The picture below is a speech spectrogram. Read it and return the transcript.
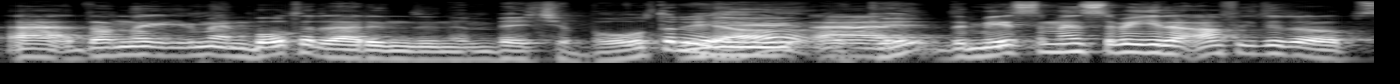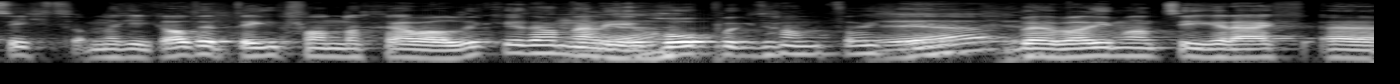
Eh, dan ga ik mijn boter daarin doen. een beetje boter, Nu, ja. Oké. De meeste mensen wegen dat af, ik doe dat op zicht. Omdat ik altijd denk van, dat gaat wel lukken dan. Allee, hoop ik dan toch. Ja. Ik ben wel iemand die graag eh,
